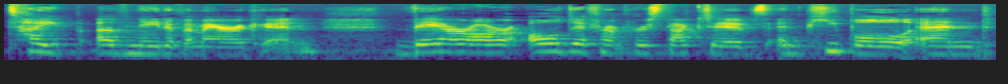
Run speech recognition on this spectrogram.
type of Native American. There are all different perspectives and people and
